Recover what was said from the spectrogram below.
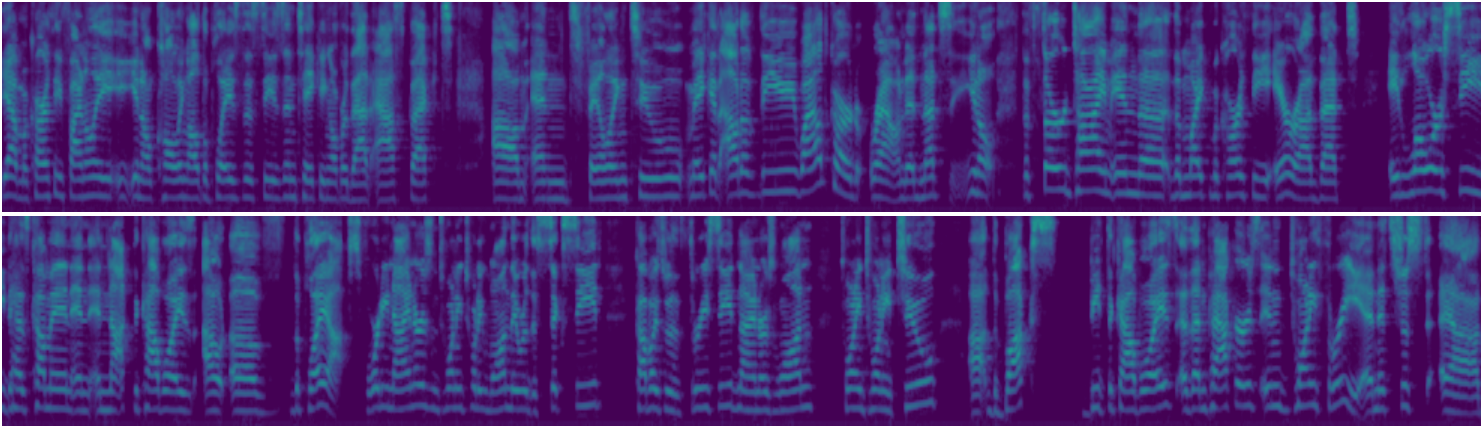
Yeah, McCarthy finally, you know, calling all the plays this season, taking over that aspect, um, and failing to make it out of the wild card round. And that's, you know, the third time in the the Mike McCarthy era that a lower seed has come in and, and knocked the Cowboys out of the playoffs. 49ers in 2021, they were the sixth seed. Cowboys were the three seed. Niners won 2022. Uh, the Bucs beat the Cowboys, and then Packers in 23. And it's just uh,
